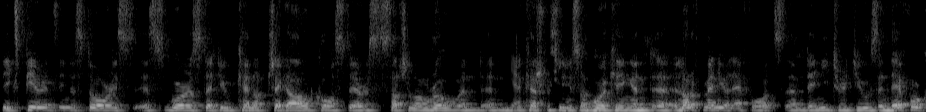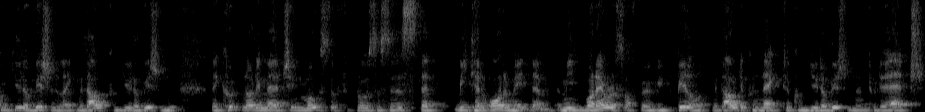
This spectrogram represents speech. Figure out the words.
the experience in the store is is worse that you cannot check out because there is such a long row and and yeah. the cash machine is not working and uh, a lot of manual efforts um, they need to reduce and therefore computer vision like without computer vision they could not imagine most of the processes that we can automate them i mean whatever software we build without the connect to computer vision and to the edge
